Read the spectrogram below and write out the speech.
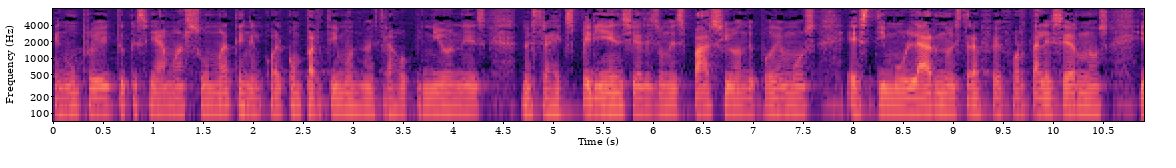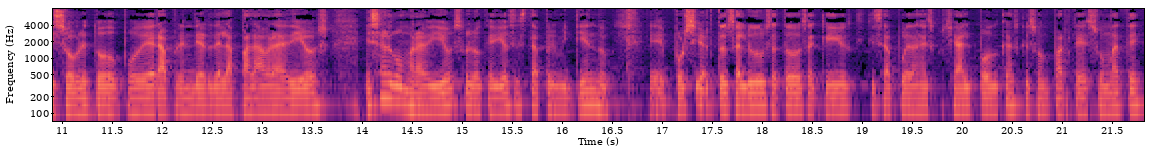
en un proyecto que se llama Súmate, en el cual compartimos nuestras opiniones, nuestras experiencias. Es un espacio donde podemos estimular nuestra fe, fortalecernos y sobre todo poder aprender de la palabra de Dios. Es algo maravilloso lo que Dios está permitiendo. Eh, por cierto, saludos a todos aquellos que quizá puedan escuchar el podcast, que son parte de Súmate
